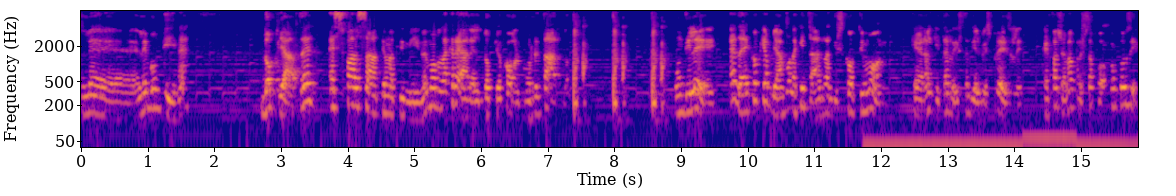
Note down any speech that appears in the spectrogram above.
le, le bobine doppiate e sfalsate un attimino in modo da creare il doppio colpo, un ritardo un delay. Ed ecco che abbiamo la chitarra di Scotty Moore, che era il chitarrista di Elvis Presley, che faceva presto a poco così.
